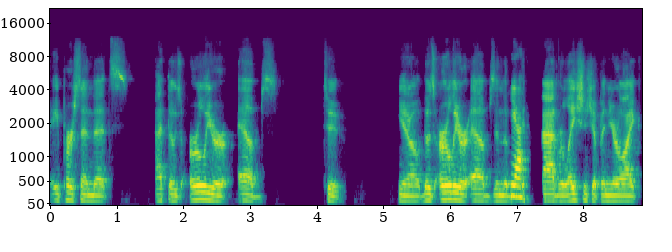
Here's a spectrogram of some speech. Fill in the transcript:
a person that's at those earlier ebbs too you know those earlier ebbs in the yeah. bad relationship and you're like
